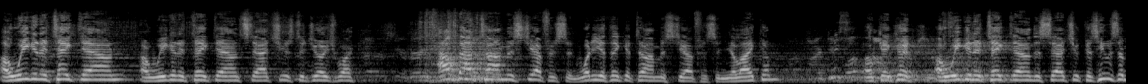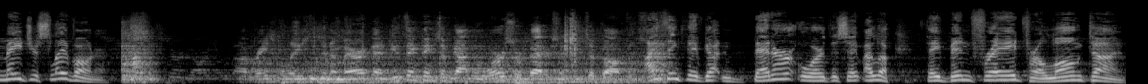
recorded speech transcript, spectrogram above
Are we going to take down? Are we going to take down statues to George Washington? How about Thomas Jefferson? What do you think of Thomas Jefferson? You like him? Okay, good. Are we going to take down the statue because he was a major slave owner? How concerned are you about race relations in America? And do you think things have gotten worse or better since you took office? I think they've gotten better or the same. I look, they've been frayed for a long time.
